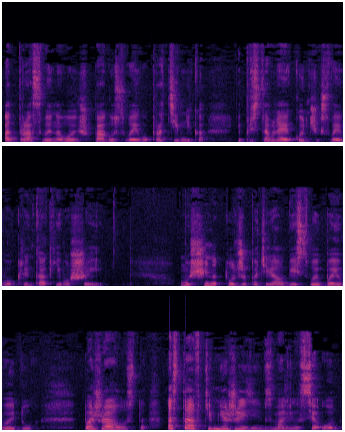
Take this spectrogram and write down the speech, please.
отбрасывая новую шпагу своего противника и приставляя кончик своего клинка к его шее. Мужчина тут же потерял весь свой боевой дух. «Пожалуйста, оставьте мне жизнь!» – взмолился он.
